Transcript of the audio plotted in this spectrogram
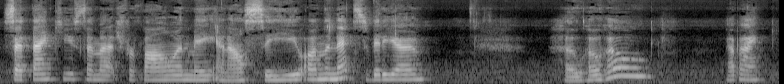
So thank you so much for following me, and I'll see you on the next video. Ho, ho, ho. Bye-bye.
